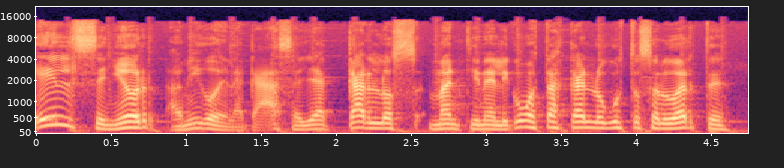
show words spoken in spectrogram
el señor amigo de la casa ya, Carlos Mantinelli. ¿Cómo estás, Carlos? Gusto saludarte.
